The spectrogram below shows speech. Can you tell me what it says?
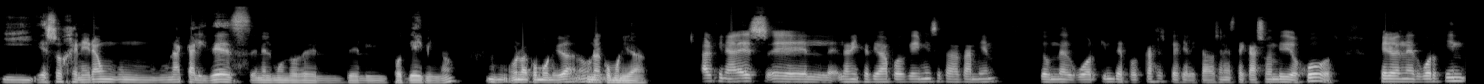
Y eso genera un- un- una calidez en el mundo del, del podgaming, ¿no? Una comunidad, ¿no? Una comunidad. Al final es eh, el- la iniciativa Podgaming se trata también de un networking de podcasts especializados, en este caso en videojuegos. Pero el networking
